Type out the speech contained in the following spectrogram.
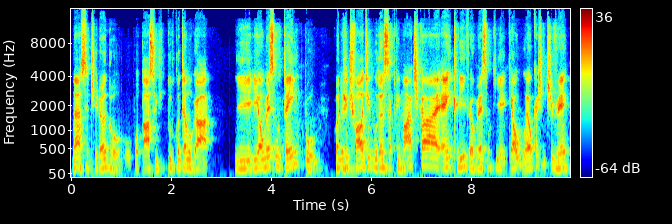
né, você tirando o, potássio de tudo quanto é lugar. E, e, ao mesmo tempo, quando a gente fala de mudança climática, é incrível mesmo que, que é, o, é o que a gente vê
